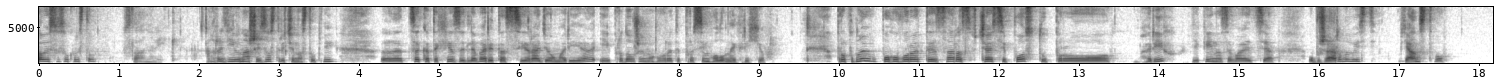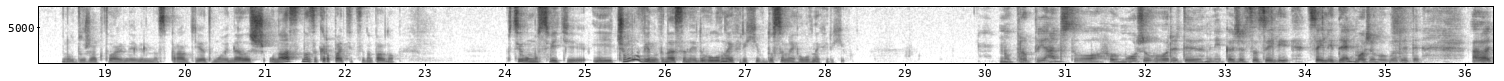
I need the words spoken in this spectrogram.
Слава Ісусу Христу! Слава навіки. Радію нашій зустрічі наступній. Е, Це катехизи для Верітас і Радіо Марія, і продовжуємо говорити про сім головних гріхів. Пропоную поговорити зараз в часі посту про гріх, який називається обжерливість, п'янство. Ну, дуже актуальний він насправді. Я думаю, не лише у нас на Закарпатті, це, напевно, в цілому світі. І чому він внесений до головних гріхів, до семи головних гріхів? Ну, про п'янство можу говорити, мені кажеться, цілий, цілий день можу говорити.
